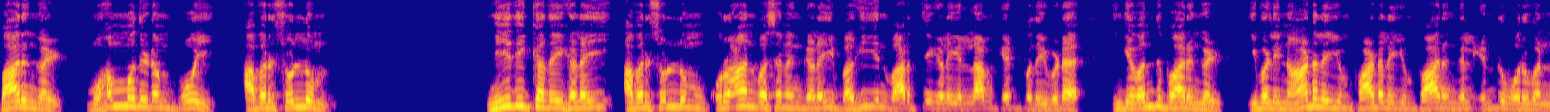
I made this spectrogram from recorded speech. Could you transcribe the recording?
வாருங்கள் முகம்மதிடம் போய் அவர் சொல்லும் நீதிக்கதைகளை அவர் சொல்லும் குரான் வசனங்களை வகியின் வார்த்தைகளை எல்லாம் கேட்பதை விட இங்கே வந்து பாருங்கள் இவளின் ஆடலையும் பாடலையும் பாருங்கள் என்று ஒருவன்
